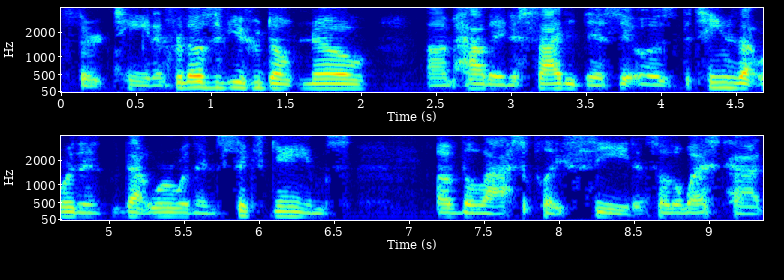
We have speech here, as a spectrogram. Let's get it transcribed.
thirteen. And for those of you who don't know, um, how they decided this. It was the teams that were the, that were within six games of the last place seed, and so the West had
